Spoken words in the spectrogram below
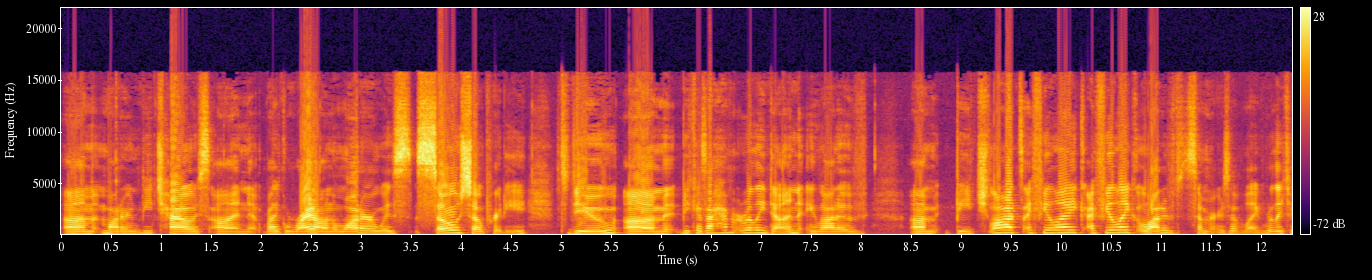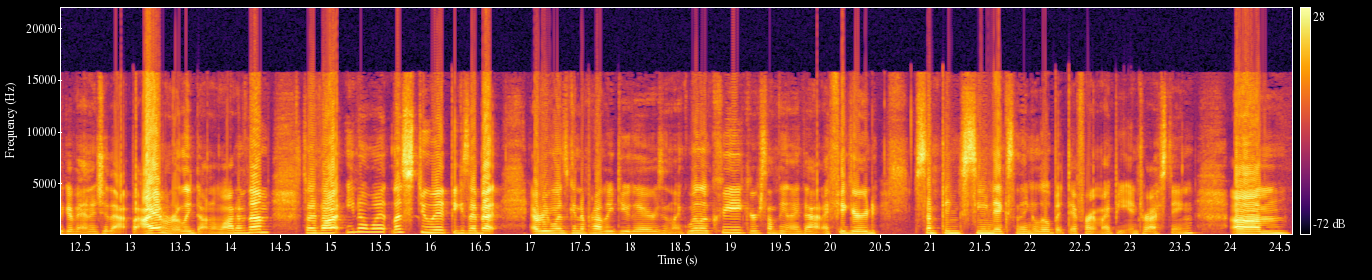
um, modern beach house on like right on the water was so so pretty to do um, because I haven't really done a lot of um, beach lots. I feel like I feel like a lot of simmers have like really took advantage of that, but I haven't really done a lot of them. So I thought, you know what, let's do it because I bet everyone's gonna probably do theirs in like Willow Creek or something like that. I figured something scenic, something a little bit different might be interesting. Um,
